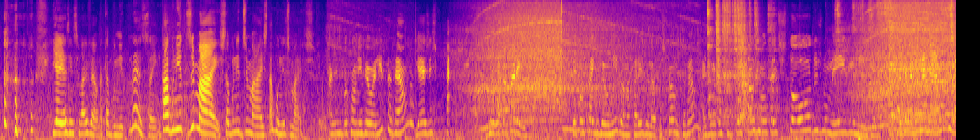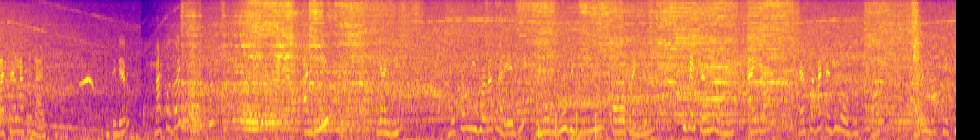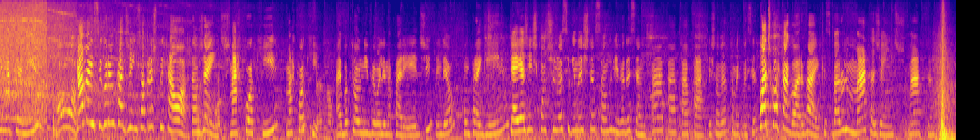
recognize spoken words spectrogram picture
E aí a gente vai vendo. Tá bonito, né, gente? Tá bonito demais. Tá bonito demais. Tá bonito demais. A gente botou o nível ali, tá vendo? E aí a gente pá, jogou pra parede. Você consegue ver o nível na parede, olha, piscando, tá vendo? A gente vai conseguir postar os montantes todos no meio do nível. Pra fazer o alinhamento lá até lá pra baixo. Entenderam? Marcou dois pontos. Ali e ali. Botou o nível na parede. O muro do vizinho com o preguinho. E vai ser andando. Aí, ó, é só bater de novo. Ó, tá vendo? Marquei aqui, marquei ali. Ó, calma aí, segura aí um cadinho, só pra explicar, ó. Então, gente, marcou aqui, marcou aqui. Aí botou o nível ali na parede, entendeu? Com um preguinho. Que aí a gente continua seguindo a extensão do nível descendo. Pá, pá, pá, pá. Vocês estão vendo como é que vai ser? Pode cortar agora, vai. Que esse barulho mata gente. Mata.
